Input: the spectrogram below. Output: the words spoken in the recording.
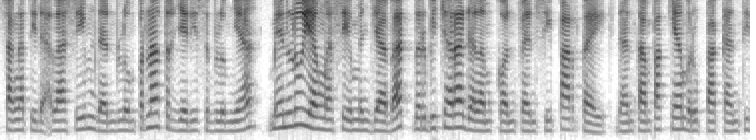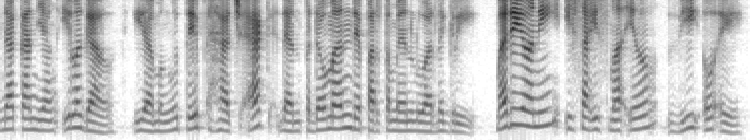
sangat tidak lazim dan belum pernah terjadi sebelumnya, Menlu yang masih menjabat berbicara dalam konvensi partai dan tampaknya merupakan tindakan yang ilegal. Ia mengutip Hatch Act dan pedoman Departemen Luar Negeri. Madioni Isa Ismail, VOA.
